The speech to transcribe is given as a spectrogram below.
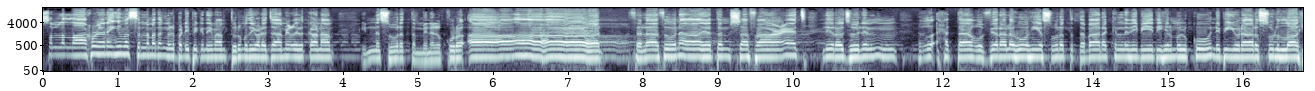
സല്ലല്ലാഹു അലൈഹി വസല്ലമ തങ്ങൾ പഠിപ്പിക്കുന്ന ഇമാം തുർമുദിയുടെ ജാമിഉൽ കാണാം ഇന്ന സൂറത്ത മിനൽ ഖുർആൻ ثلاثون آية شفاعت لرجل غ- حتى غفر له هي سورة تبارك الذي بيده الملك نبينا رسول الله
